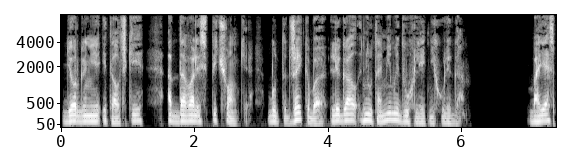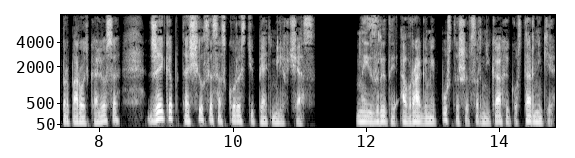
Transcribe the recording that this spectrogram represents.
Дерганье и толчки отдавались в печенке, будто Джейкоба легал неутомимый двухлетний хулиган. Боясь пропороть колеса, Джейкоб тащился со скоростью пять миль в час. На изрытой оврагами пустоши в сорняках и кустарнике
